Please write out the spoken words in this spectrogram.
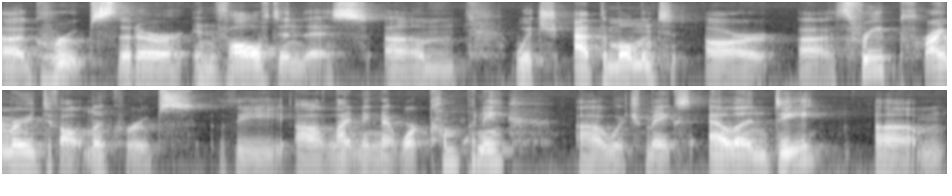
uh, groups that are involved in this, um, which at the moment are uh, three primary development groups. The uh, Lightning Network Company, uh, which makes LND, um,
